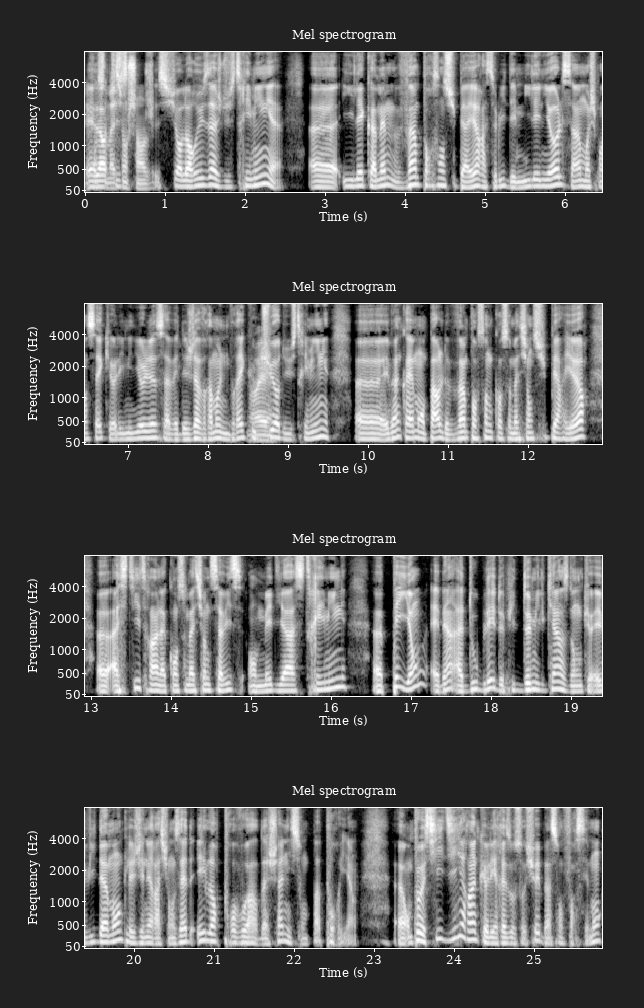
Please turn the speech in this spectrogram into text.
La consommation change. Sur leur usage du streaming, euh, il est quand même 20% supérieur à celui des millennials. Hein. Moi, je pensais que les millennials avaient déjà vraiment une vraie culture du streaming. Euh, et bien, quand même, on parle de 20% de consommation supérieure. Euh, à ce titre, hein, la consommation de services en médias streaming euh, payants eh bien, a doublé depuis 2015. Donc, évidemment que les générations Z et leur pouvoir d'achat n'y sont pas pour rien. on peut aussi dire hein, que les réseaux sociaux eh ben, sont forcément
